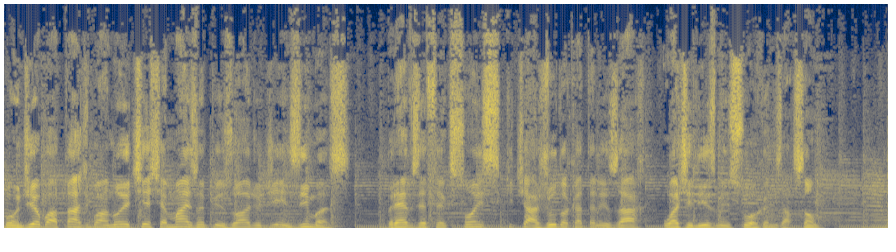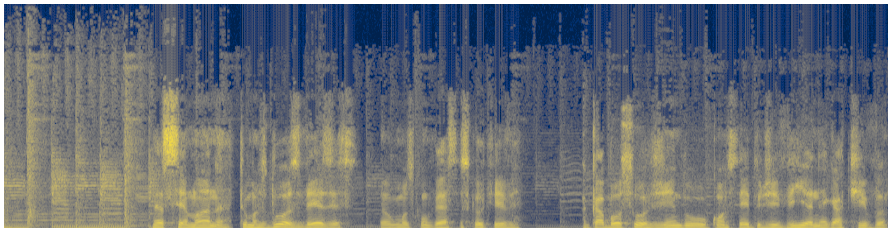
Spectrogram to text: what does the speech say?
Bom dia, boa tarde, boa noite. Este é mais um episódio de Enzimas, breves reflexões que te ajudam a catalisar o agilismo em sua organização. Nessa semana, tem umas duas vezes, em algumas conversas que eu tive, acabou surgindo o conceito de via negativa,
